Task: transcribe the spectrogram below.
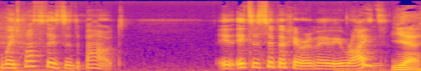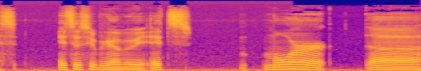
wait what's this about it's a superhero movie right Yes, it's a superhero movie. It's more uh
